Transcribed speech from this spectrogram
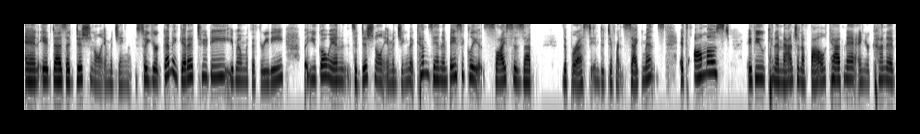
and it does additional imaging. So you're going to get a 2D even with a 3D, but you go in, it's additional imaging that comes in and basically it slices up the breast into different segments. It's almost, if you can imagine a file cabinet and you're kind of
